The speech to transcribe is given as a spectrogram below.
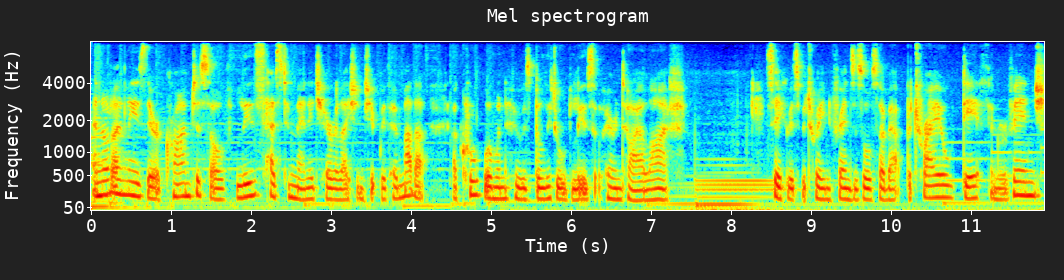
And not only is there a crime to solve, Liz has to manage her relationship with her mother, a cruel woman who has belittled Liz her entire life. Secrets Between Friends is also about betrayal, death, and revenge,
